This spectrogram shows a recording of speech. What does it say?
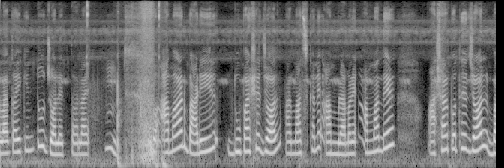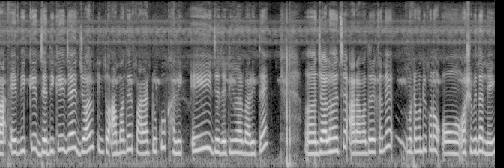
এলাকায় কিন্তু জলের তলায়। হুম, তো আমার বাড়ির দুপাশে জল, আর মাঝখানে আমরা মানে আমাদের আসার পথে জল বা এদিকে যেদিকেই যায় জল, কিন্তু আমাদের পাড়াটুকু খালি এই যে জেঠিমার বাড়িতে জল হয়েছে আর আমাদের এখানে মোটামুটি কোনো অসুবিধা নেই।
